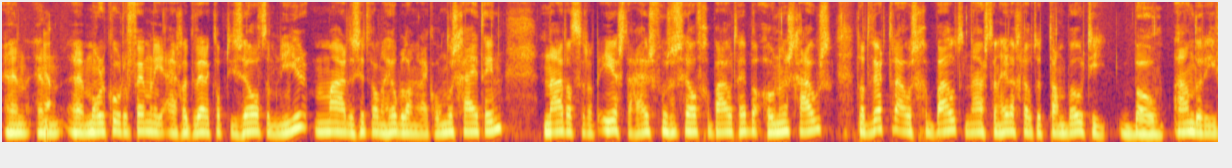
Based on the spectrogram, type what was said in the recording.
En, en eh, Morikoro Family eigenlijk werkt op diezelfde manier. Maar er zit wel een heel belangrijk onderscheid in. Nadat ze dat eerste huis voor zichzelf gebouwd hebben, Owners House. Dat werd trouwens gebouwd naast een hele grote Tamboti-boom aan de rivier.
